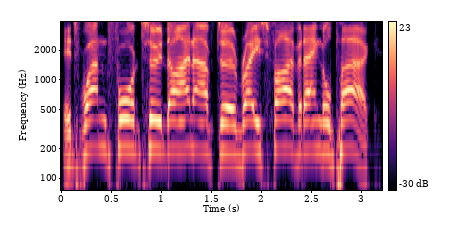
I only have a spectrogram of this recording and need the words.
It's 1 4 2 9 after race five at Angle Park.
